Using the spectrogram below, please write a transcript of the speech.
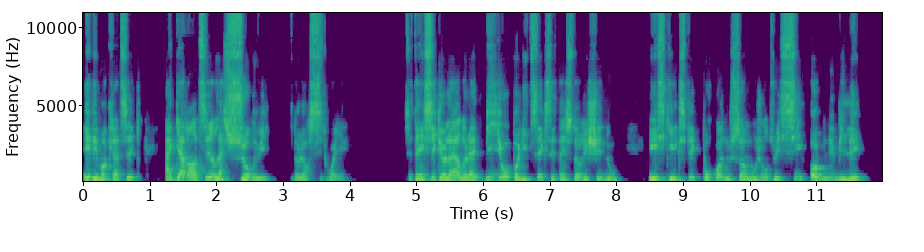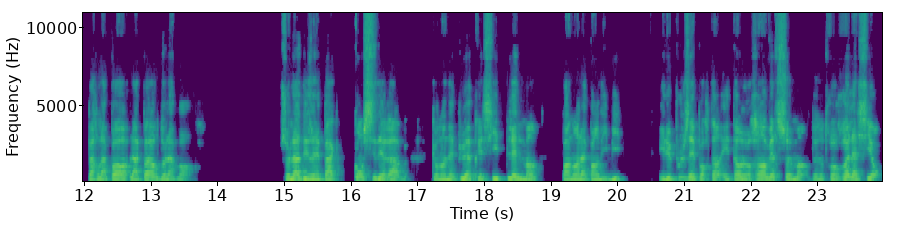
et démocratiques à garantir la survie de leurs citoyens. C'est ainsi que l'ère de la biopolitique s'est instaurée chez nous et ce qui explique pourquoi nous sommes aujourd'hui si obnubilés par la peur, la peur de la mort. Cela a des impacts considérables qu'on en a pu apprécier pleinement pendant la pandémie, et le plus important étant un renversement de notre relation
